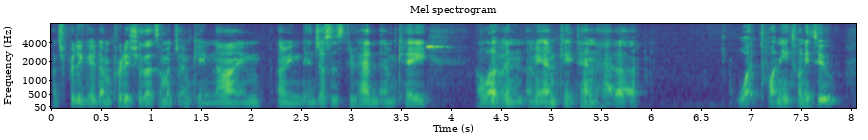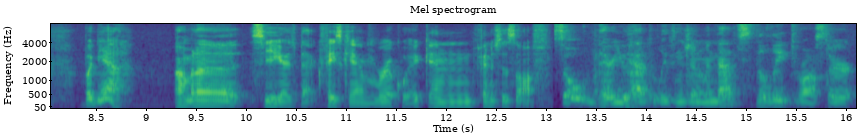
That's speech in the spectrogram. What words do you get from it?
That's pretty good. I'm pretty sure that's how much MK9, I mean, Injustice 2 had MK11, I mean, MK10 had a, what, 20, 22? But yeah, I'm gonna see you guys back face cam real quick and finish this off. So there you have it, ladies and gentlemen. That's the leaked roster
